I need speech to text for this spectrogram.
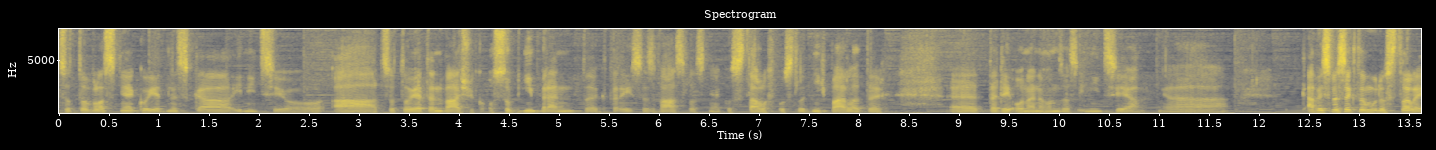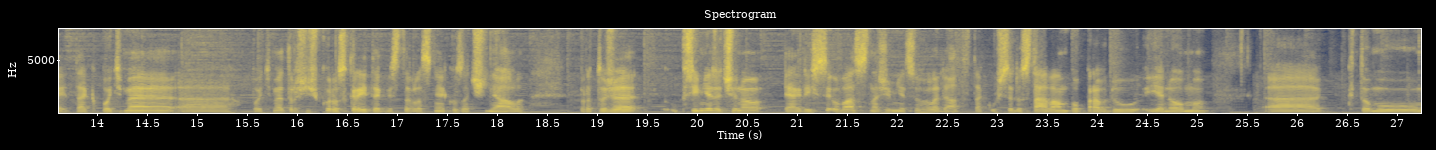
co to vlastně jako je dneska Inicio a co to je ten váš jako osobní brand, který se z vás vlastně jako stal v posledních pár letech, eh, tedy Onen Honza z Inicia. Eh, aby jsme se k tomu dostali, tak pojďme, pojďme trošičku rozkrýt, jak byste vlastně jako začínal, protože upřímně řečeno, já když si o vás snažím něco hledat, tak už se dostávám opravdu jenom k tomu,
